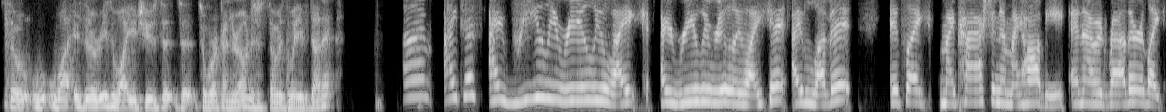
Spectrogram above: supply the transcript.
so what is there a reason why you choose to, to, to work on your own? It's just always the way you've done it? Um, I just, I really, really like, I really, really like it. I love it. It's like my passion and my hobby. And I would rather like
